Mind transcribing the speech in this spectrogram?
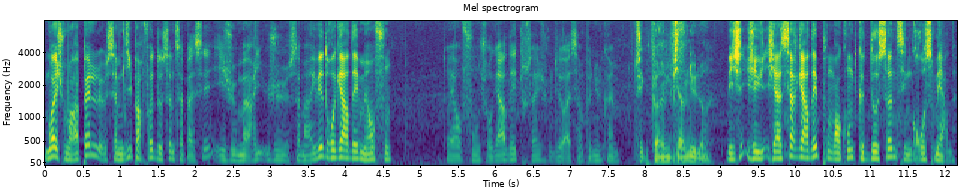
moi, je me rappelle, le samedi, parfois, Dawson, ça passait, et je m'arri- je, ça m'arrivait de regarder, mais en fond. En fond, je regardais tout ça, et je me disais, ouais, c'est un peu nul quand même. C'est quand même bien nul. ouais. Mais j'ai- assez regardé pour me rendre compte que Dawson, c'est une grosse merde.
